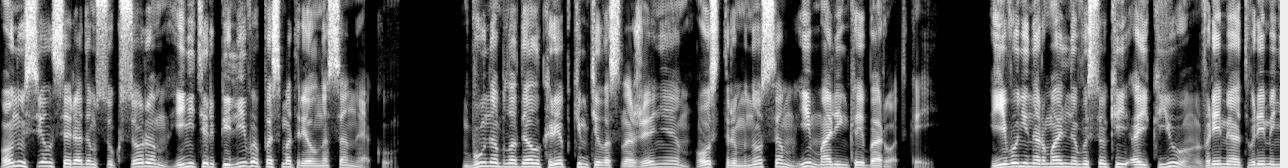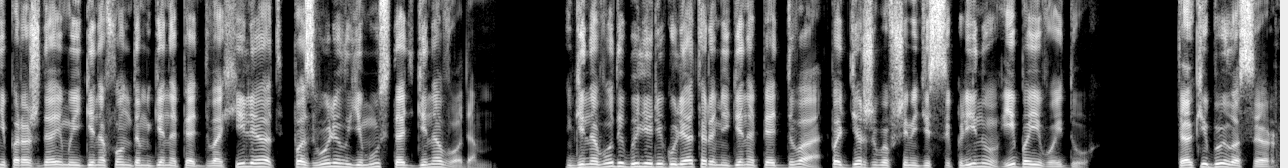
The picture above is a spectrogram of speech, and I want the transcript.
Он уселся рядом с Уксором и нетерпеливо посмотрел на Санеку. Бун обладал крепким телосложением, острым носом и маленькой бородкой. Его ненормально высокий IQ, время от времени порождаемый генофондом гена 5.2 Хилиад, позволил ему стать геноводом. Геноводы были регуляторами гена 5.2, поддерживавшими дисциплину и боевой дух. «Так и было, сэр,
